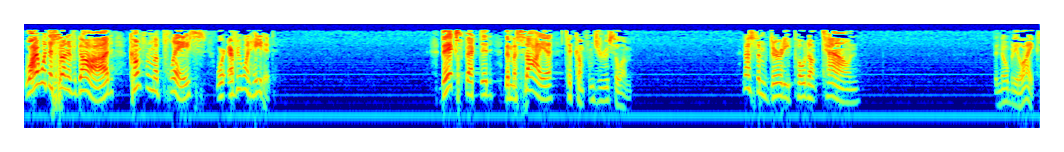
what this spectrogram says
Why would the Son of God come from a place where everyone hated? They expected the Messiah to come from Jerusalem. Not some dirty, podunk town that nobody likes.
